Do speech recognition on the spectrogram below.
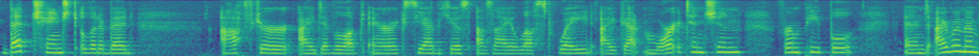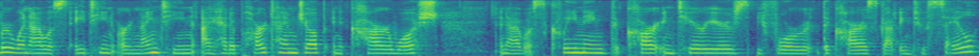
That changed a little bit after I developed anorexia because as I lost weight, I got more attention from people. And I remember when I was 18 or 19, I had a part time job in a car wash and I was cleaning the car interiors before the cars got into sale.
